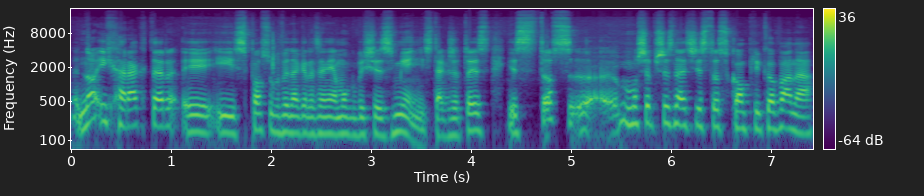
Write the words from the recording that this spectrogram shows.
no i charakter i, i sposób wynagradzania mógłby się zmienić. Także to jest, jest to, e, muszę przyznać, jest to skomplikowana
